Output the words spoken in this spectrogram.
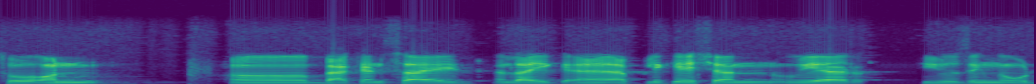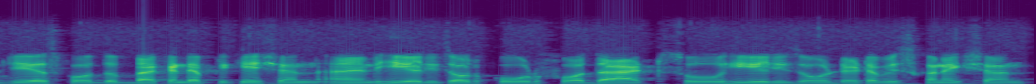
So on uh, backend side like uh, application we are using node.js for the backend application and here is our code for that. So here is our database connection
